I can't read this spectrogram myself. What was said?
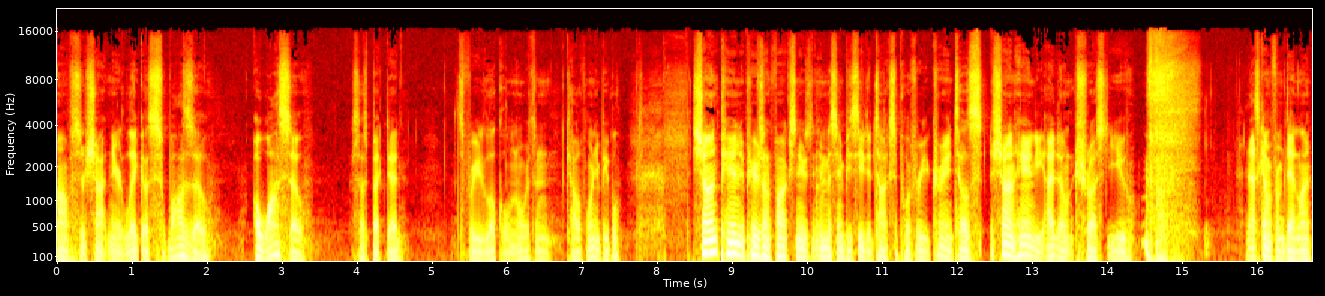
Officer shot near Lake Oswazo. Owasso. Suspect dead. It's for your local Northern California people. Sean Penn appears on Fox News and MSNBC to talk support for Ukraine. Tells Sean Hannity, I don't trust you. and that's coming from Deadline.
